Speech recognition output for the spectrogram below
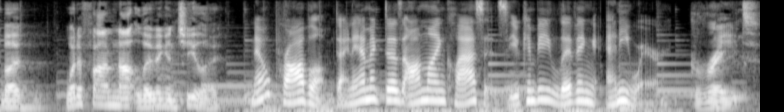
But what if I'm not living in Chile? No problem. Dynamic does online classes. You can be living anywhere. Great.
